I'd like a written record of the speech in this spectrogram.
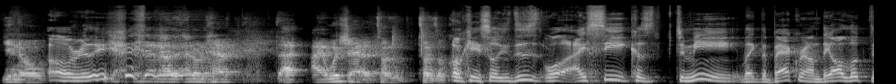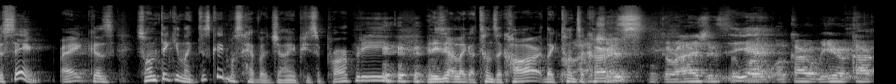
you know. Oh really? I, I don't have. I, I wish I had a ton, tons of. Cars. okay, so this is well, I see because to me, like the background, they all look the same, right? Because so I'm thinking like this guy must have a giant piece of property, and he's got like a tons of car, like tons of cars. Garages. Yeah. A car over here, a car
